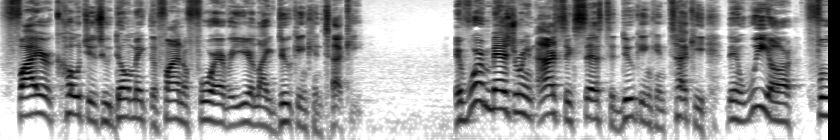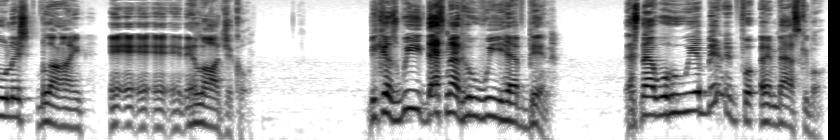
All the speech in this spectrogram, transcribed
fire coaches who don't make the Final Four every year like Duke and Kentucky. If we're measuring our success to Duke and Kentucky, then we are foolish, blind, and, and, and illogical because we that's not who we have been. That's not who we have been in, in basketball.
